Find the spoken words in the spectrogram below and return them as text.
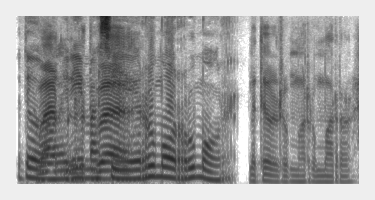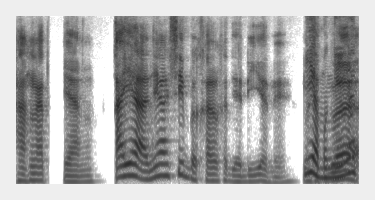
Betul, Cuma ini masih rumor-rumor. betul rumor-rumor hangat yang kayaknya sih bakal kejadian ya. Iya, Maksud gua mengingat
